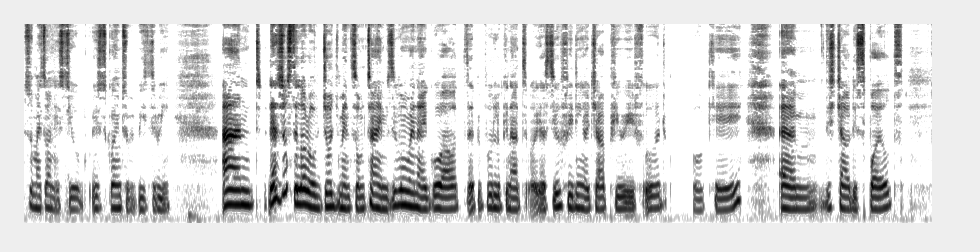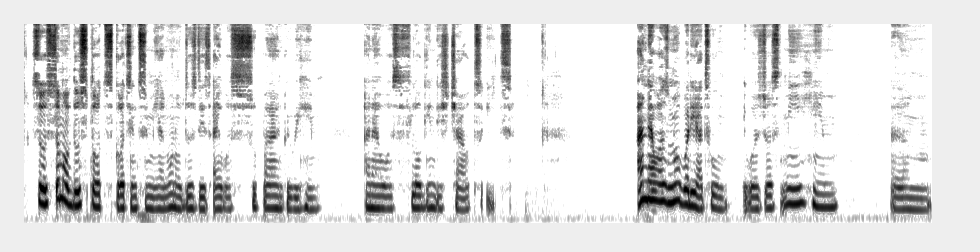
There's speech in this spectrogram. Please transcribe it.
So my son is still is going to be three. And there's just a lot of judgment sometimes, even when I go out, people looking at, oh, you're still feeding your child pureed food. Okay. Um, this child is spoiled. So some of those thoughts got into me, and one of those days I was super angry with him, and I was flogging this child to eat. And there was nobody at home. It was just me, him, um,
